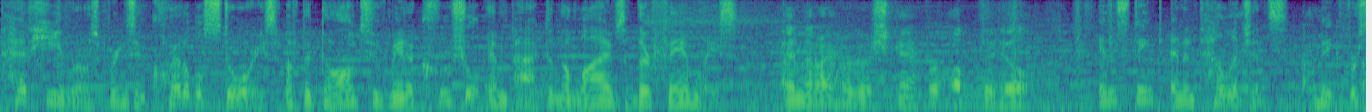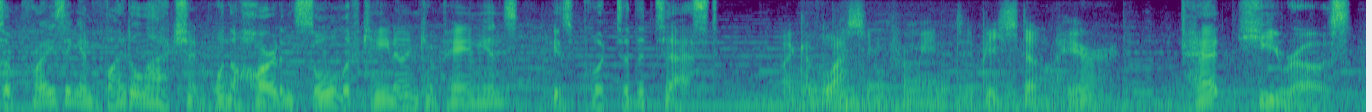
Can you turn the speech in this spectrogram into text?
Pet Heroes brings incredible stories of the dogs who've made a crucial impact in the lives of their families. And then I heard her scamper up the hill. Instinct and intelligence make for surprising and vital action when the heart and soul of canine companions is put to the test. Like a blessing for me to be still here. Pet Heroes. Thank you.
